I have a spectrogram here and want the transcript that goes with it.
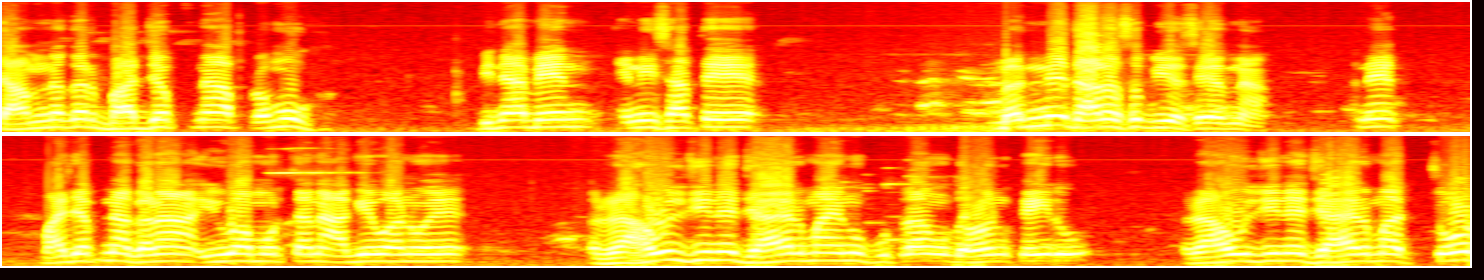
જામનગર ભાજપના પ્રમુખ બીનાબેન એની સાથે બંને ધારાસભ્ય શહેરના અને ભાજપના ઘણા યુવા મોરચાના આગેવાનોએ રાહુલજીને જાહેરમાં એનું પુતળાનું દહન કર્યું. રાહુલજીને જાહેરમાં ચોર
